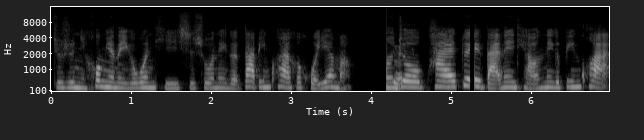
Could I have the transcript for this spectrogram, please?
就是你后面的一个问题是说那个大冰块和火焰嘛，嗯，就拍对白那条那个冰块，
